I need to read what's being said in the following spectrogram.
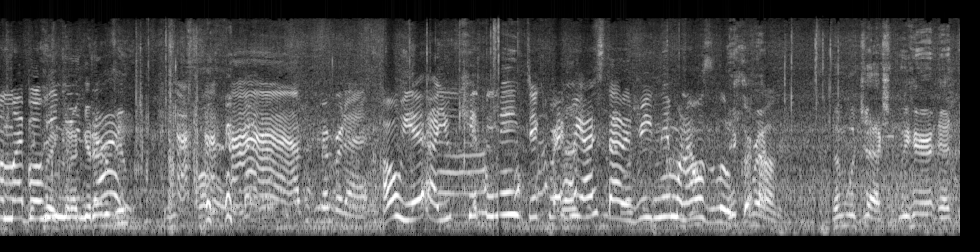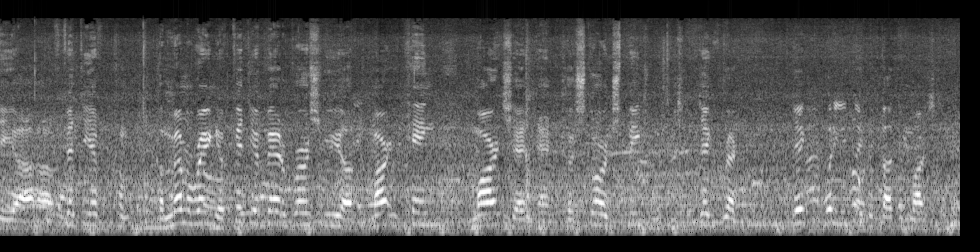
My bohemian Can I get guy. interview? I remember that. Oh yeah, are you kidding me? Dick Gregory, I started reading him when I was a little Dick girl. Gregory. Linwood Jackson. We're here at the uh, uh, 50th, com- commemorating the 50th anniversary of Martin King March and, and historic speech with Mr. Dick Gregory. Dick, what do you think about the march today?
